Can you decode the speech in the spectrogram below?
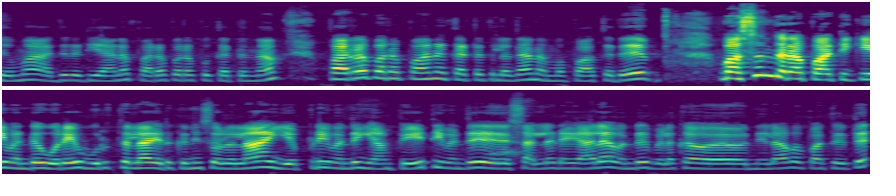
சும்மா அதிரடியான பரபரப்பு கட்டம் தான். பரபரப்பான கட்டத்தில் தான் நம்ம பார்க்குது வசுந்தரா பாட்டிக்கு வந்து ஒரே உறுத்தலாக இருக்குன்னு சொல்லலாம். எப்படி வந்து என் பேட்டி வந்து சல்லடையால் வந்து விளக்க நிலாவை பார்த்துட்டு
